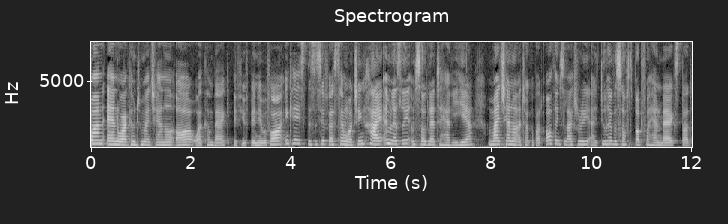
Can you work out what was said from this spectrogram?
everyone and welcome to my channel or welcome back if you've been here before. In case this is your first time watching, hi, I'm Lesley. I'm so glad to have you here. On my channel I talk about all things luxury. I do have a soft spot for handbags, but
